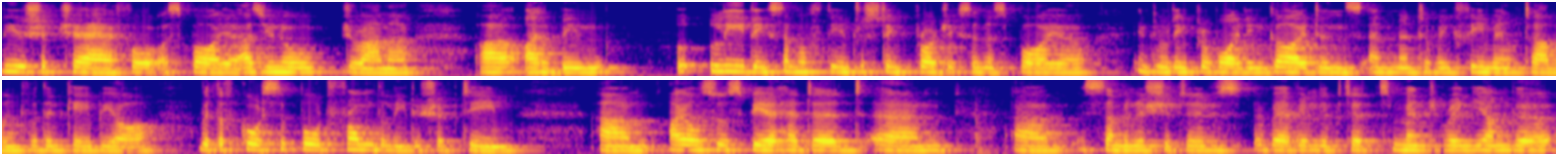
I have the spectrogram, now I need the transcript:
leadership chair for Aspire. As you know, Joanna, uh, I have been leading some of the interesting projects in Aspire including providing guidance and mentoring female talent within KBR, with, of course, support from the leadership team. Um, I also spearheaded um, um, some initiatives where we looked at mentoring younger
